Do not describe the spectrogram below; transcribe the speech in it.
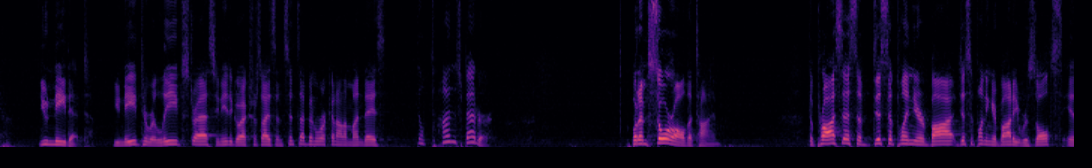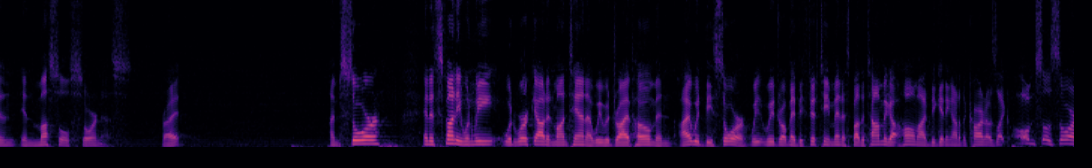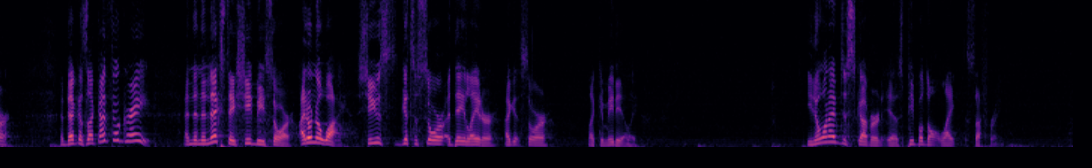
You need it. You need to relieve stress. You need to go exercise. And since I've been working out on Mondays, I feel tons better. But I'm sore all the time. The process of discipline your bo- disciplining your body results in, in muscle soreness, right? I'm sore. And it's funny, when we would work out in Montana, we would drive home and I would be sore. We, we drove maybe 15 minutes. By the time we got home, I'd be getting out of the car and I was like, oh, I'm so sore. And Becca's like, I feel great. And then the next day, she'd be sore. I don't know why. She gets a sore a day later. I get sore like immediately. You know what I've discovered is people don't like suffering.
